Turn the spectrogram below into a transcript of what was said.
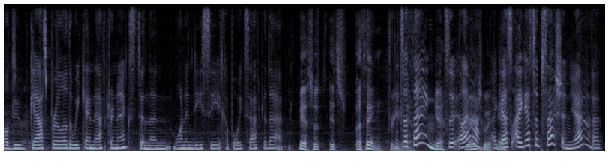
I'll do Gasparilla the weekend after next, and then one in DC a couple weeks after that. Yeah, so it's, it's a thing for you. It's a thing. Yeah, it's a, you're yeah, into it, I yeah. guess I guess obsession. Yeah. That-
